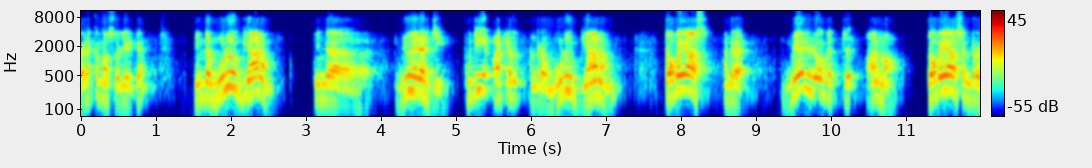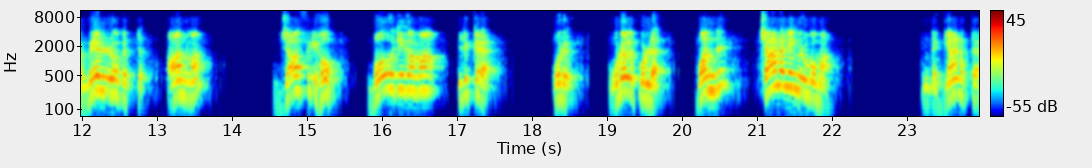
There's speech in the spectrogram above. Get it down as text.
விளக்கமாக சொல்லியிருக்கேன். இந்த முழு ஞானம் இந்த நியூ எனர்ஜி புதிய ஆற்றல் என்ற முழு ஞானம் டொபயாஸ் என்ற மேல் லோகத்து ஆன்மா டொபயாஸ் என்ற மேல் லோகத்து ஆன்மா ஜாஃப்ரி ஹோப் பௌதிகமாக இருக்கிற ஒரு உடலுக்குள்ள வந்து சேனலிங் ரூபமா இந்த ஞானத்தை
